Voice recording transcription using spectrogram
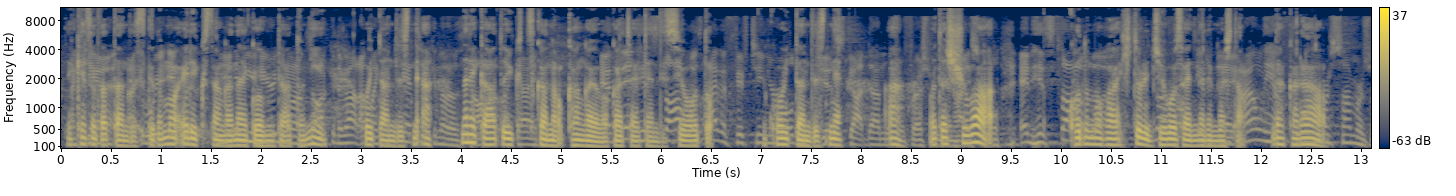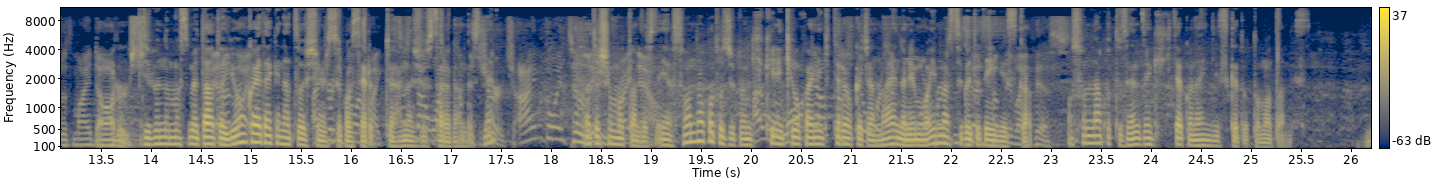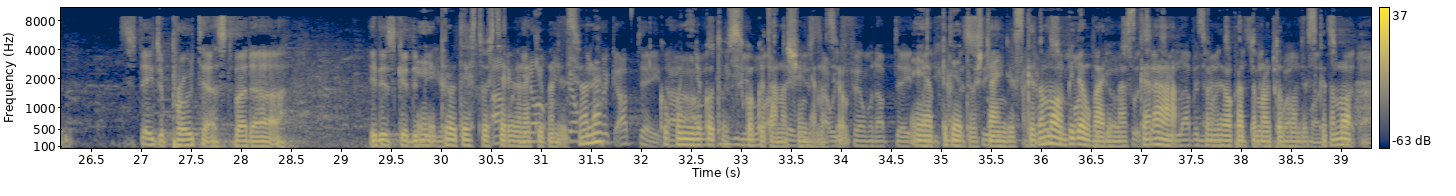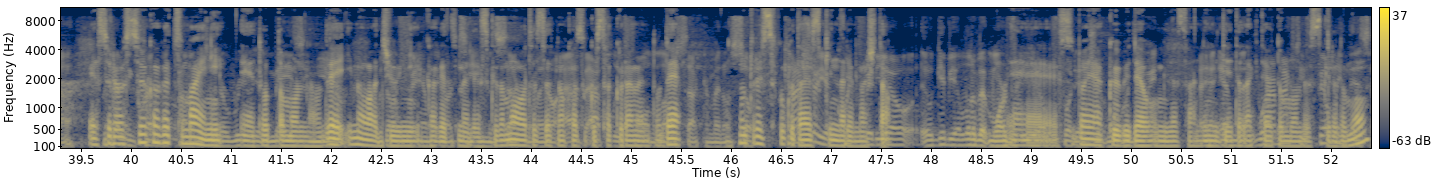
で今朝だったんですけどもエリックさんが何かを見た後にこう言ったんですね。あ何かあといくつかの考えを分かち合いたいんですよと。こう言ったんですね。あ私は子供が1人15歳になりました。だから自分の娘とあと4回だけ夏を一緒に過ごせるという話をされたんですね。私思ったんですね。いやそんなこと自分聞きに教会に来てるわけじゃないのにもう今すぐ出ていいですか。そんなこと全然聞きたくないんですけどと思ったんです。プロテストしているような気分ですよね。ここにいることをすごく楽しんでますよ。アップデートしたいんですけども、ビデオがありますから、それで分かってもらうと思うんですけども、それは数ヶ月前に撮ったものなので、今は12ヶ月目ですけども、私たちの家族サクラメントで、本当にすごく大好きになりました。え素早くビデオを皆さんに見ていただきたいと思うんですけれども、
